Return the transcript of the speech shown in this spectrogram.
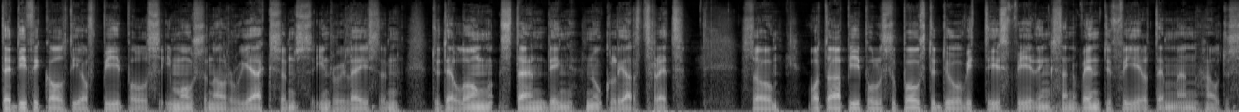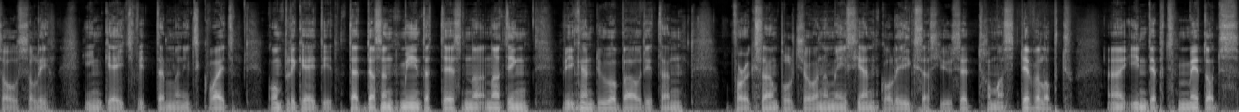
the difficulty of people's emotional reactions in relation to the long standing nuclear threat so, what are people supposed to do with these feelings and when to feel them and how to socially engage with them? And it's quite complicated. That doesn't mean that there's no, nothing we can do about it. And for example, Joanna Macy and colleagues, as you said, Thomas, developed uh, in depth methods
